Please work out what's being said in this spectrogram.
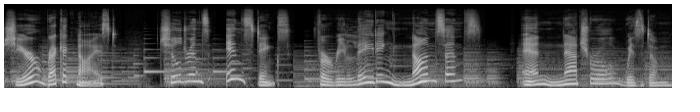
Scheer recognized children's instincts for relating nonsense and natural wisdom.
